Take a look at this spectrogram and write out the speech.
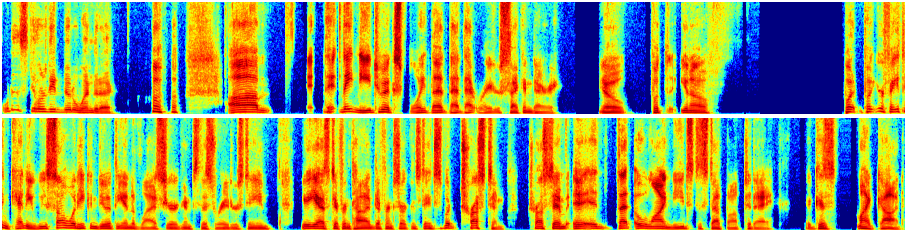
what do the Steelers need to do to win today? um, they, they need to exploit that that that Raiders secondary. You know, put the, you know, put put your faith in Kenny. We saw what he can do at the end of last year against this Raiders team. Yeah, yes, different time, different circumstances, but trust him. Trust him. It, it, that O line needs to step up today because my God,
